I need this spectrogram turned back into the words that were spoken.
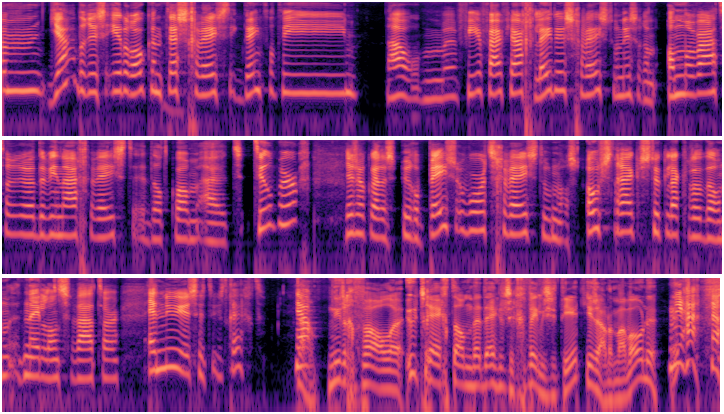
Um, ja, er is eerder ook een test geweest. Ik denk dat die nou, vier, vijf jaar geleden is geweest. Toen is er een ander water de winnaar geweest. Dat kwam uit Tilburg. Er is ook wel eens Europees Awards geweest. Toen was Oostenrijk een stuk lekkerder dan het Nederlandse water. En nu is het Utrecht. Ja. Nou, in ieder geval uh, Utrecht dan met deze gefeliciteerd. Je zou er maar wonen. Ja.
